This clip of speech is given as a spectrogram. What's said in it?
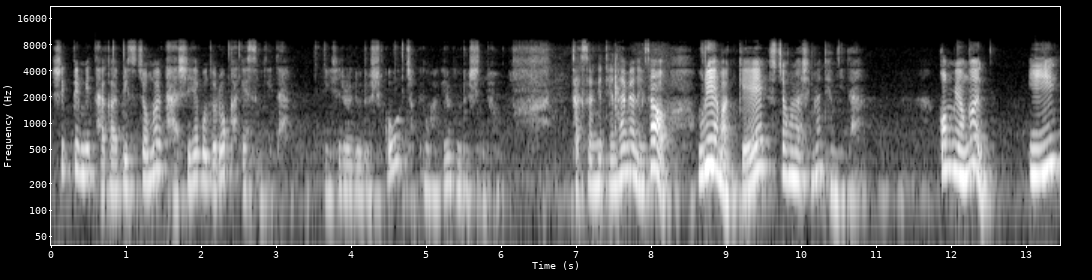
식비 및 다가비 수정을 다시 해보도록 하겠습니다. 예시를 누르시고 적용하기를 누르신 후 작성이 된 화면에서 우리에 맞게 수정을 하시면 됩니다. 건명은 이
